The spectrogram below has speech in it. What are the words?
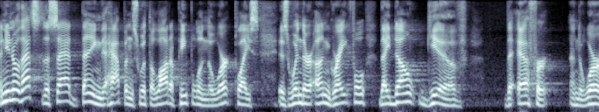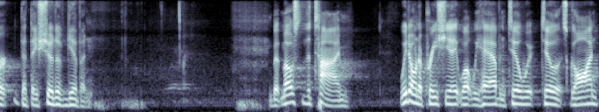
And you know, that's the sad thing that happens with a lot of people in the workplace is when they're ungrateful, they don't give the effort and the work that they should have given. But most of the time, we don't appreciate what we have until, we, until it's gone.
